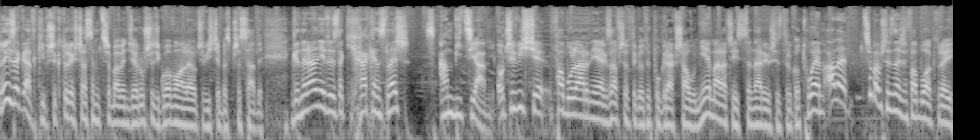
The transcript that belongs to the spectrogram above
No i zagadki, przy których czasem trzeba będzie ruszyć głową, ale oczywiście bez przesady. Generalnie to jest taki hack and slash z ambicjami. Oczywiście fabularnie, jak zawsze w tego typu grach szału nie ma, raczej scenariusz jest tylko tłem, ale trzeba przyznać, że fabuła, której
